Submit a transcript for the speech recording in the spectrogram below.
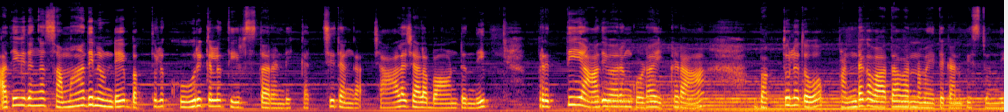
అదేవిధంగా సమాధి నుండే భక్తుల కోరికలు తీరుస్తారండి. ఖచ్చితంగా. చాలా చాలా బాగుంటుంది. ప్రతి ఆదివారం కూడా ఇక్కడ భక్తులతో పండగ వాతావరణం అయితే కనిపిస్తుంది.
